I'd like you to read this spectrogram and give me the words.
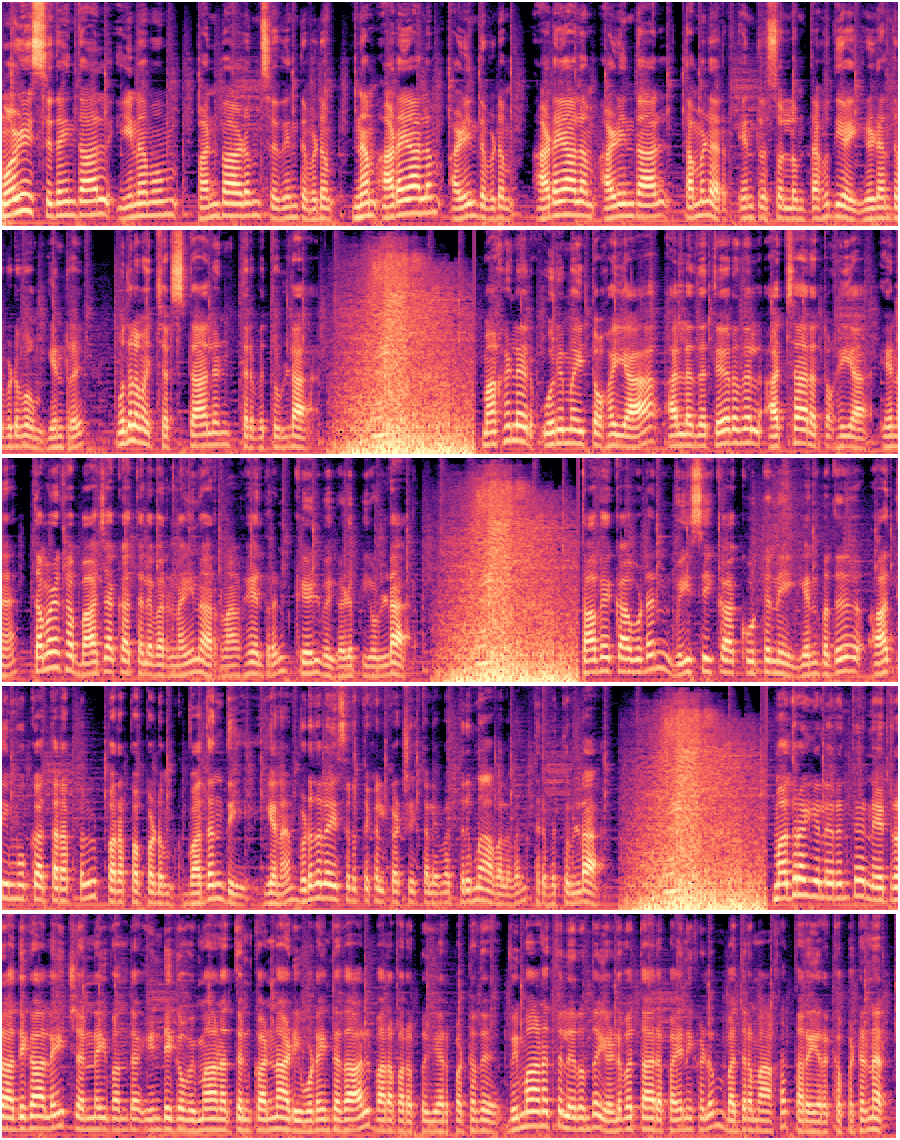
மொழி சிதைந்தால் இனமும் பண்பாடும் சிதைந்துவிடும். நம் அடையாளம் அழிந்துவிடும். அடையாளம் அழிந்தால் தமிழர் என்று சொல்லும் தகுதியை இழந்து விடுவோம் என்று முதலமைச்சர் ஸ்டாலின் தெரிவித்துள்ளார். மகளிர் உரிமை தொகையா அல்லது தேர்தல் அச்சார தொகையா என தமிழக பாஜக தலைவர் நயினார் நாகேந்திரன் கேள்வி எழுப்பியுள்ளார். தவேகாவுடன் விசிக கூட்டணி என்பது அதிமுக தரப்பில் பரப்பப்படும் வதந்தி என விடுதலை சிறுத்தைகள் கட்சி தலைவர் திருமாவளவன் தெரிவித்துள்ளார். மதுரையிலிருந்து நேற்று அதிகாலை சென்னை வந்த இண்டிகோ விமானத்தின் கண்ணாடி உடைந்ததால் பரபரப்பு ஏற்பட்டது. விமானத்தில் இருந்த எழுபத்தாறு பயணிகளும் பத்திரமாக தரையிறக்கப்பட்டனர்.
